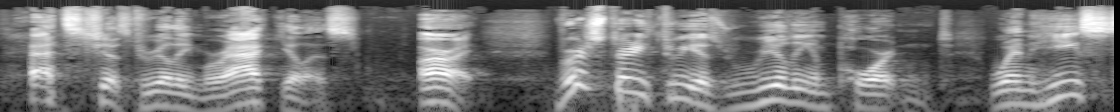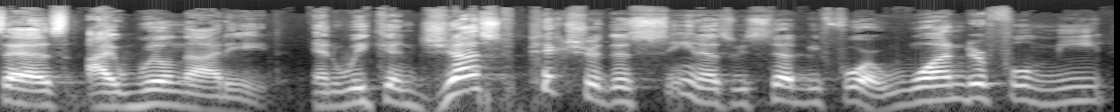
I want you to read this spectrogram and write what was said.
That's just really miraculous. All right. Verse 33 is really important when he says, I will not eat. And we can just picture this scene, as we said before wonderful meat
